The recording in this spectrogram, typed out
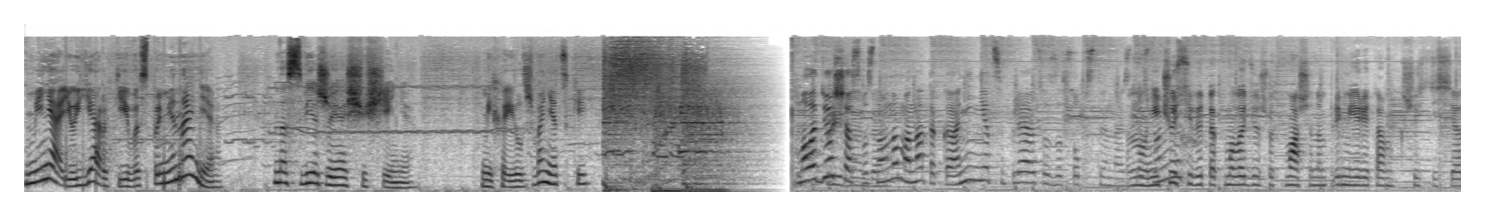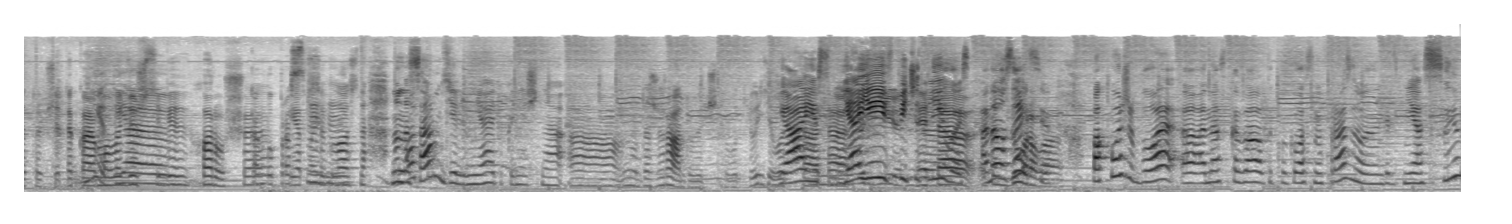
Меняю яркие воспоминания на свежие ощущения. Михаил Жванецкий. Молодежь сейчас в основном она такая, они не цепляются за собственность. Ну, ничего них- себе, так молодежь, вот в Машином примере там к 60 вообще, такая Нет, молодежь я себе хорошая, как бы я простая. согласна. Но Ну, на вот- самом деле меня это, конечно, а, ну, даже радует, что вот люди вот Я, это- я ей это- впечатлилась. это Она, здорово. знаете, похоже была, э, она сказала такую классную фразу, она говорит, меня сын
